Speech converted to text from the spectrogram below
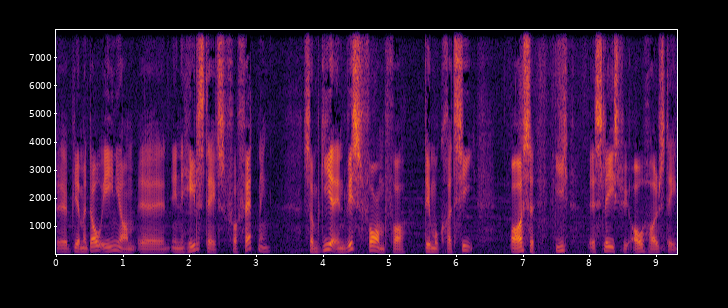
øh, bliver man dog enige om øh, en helstatsforfatning, som giver en vis form for demokrati også i øh, Slesvig og Holsten.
